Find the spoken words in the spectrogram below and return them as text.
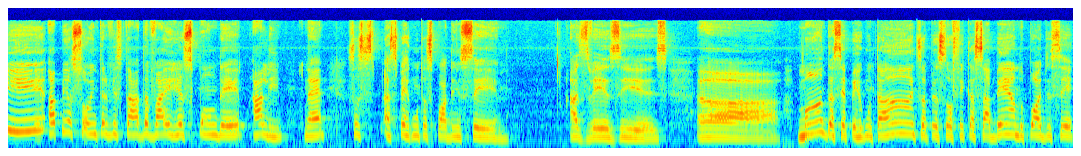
e a pessoa entrevistada vai responder ali, né? Essas, as perguntas podem ser, às vezes, Uh, Manda-se a pergunta antes, a pessoa fica sabendo, pode ser.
